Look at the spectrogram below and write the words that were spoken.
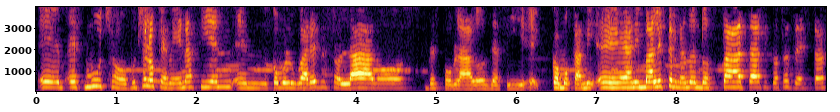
eh, es mucho, mucho lo que ven así en, en como lugares desolados, despoblados, y así, eh, como eh, animales caminando en dos patas y cosas de estas,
